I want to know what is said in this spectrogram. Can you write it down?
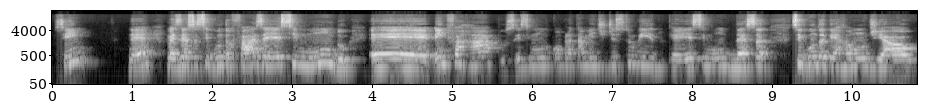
Sim, né? Mas nessa segunda fase é esse mundo é, em farrapos, esse mundo completamente destruído, que é esse mundo dessa Segunda Guerra Mundial,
